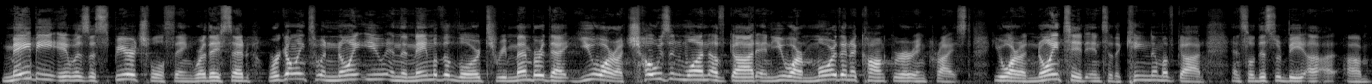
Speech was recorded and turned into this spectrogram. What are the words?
Maybe it was a spiritual thing where they said, We're going to anoint you in the name of the Lord to remember that you are a chosen one of God and you are more than a conqueror in Christ. You are anointed into the kingdom of God. And so this would be a, a, um,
